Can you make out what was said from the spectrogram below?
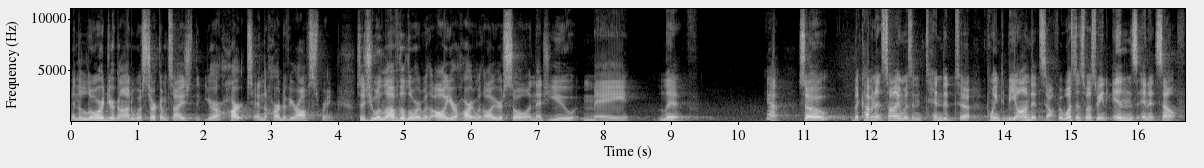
And the Lord your God will circumcise your heart and the heart of your offspring, so that you will love the Lord with all your heart, with all your soul, and that you may live. Yeah, so the covenant sign was intended to point beyond itself. It wasn't supposed to be an ends in itself.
